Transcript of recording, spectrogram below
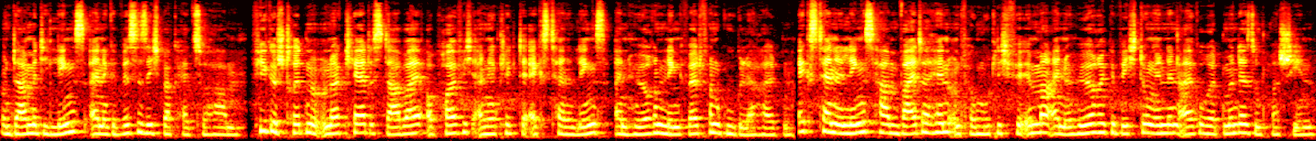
und damit die Links eine gewisse Sichtbarkeit zu haben. Viel gestritten und unerklärt ist dabei, ob häufig angeklickte externe Links einen höheren Linkwert von Google erhalten. Externe Links haben weiterhin und vermutlich für immer eine höhere Gewichtung in den Algorithmen der Suchmaschinen.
